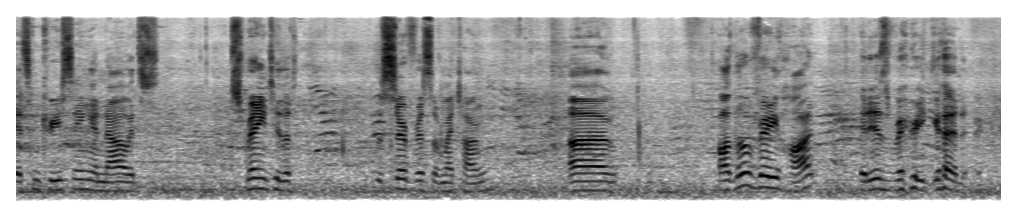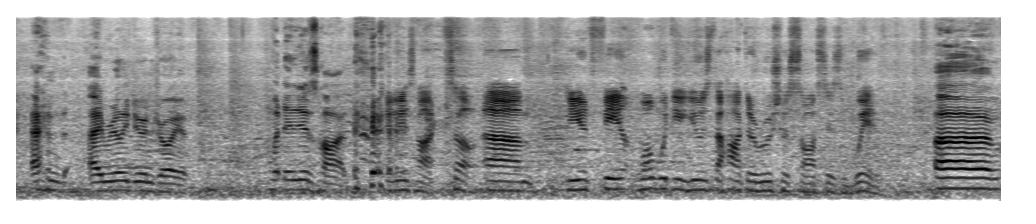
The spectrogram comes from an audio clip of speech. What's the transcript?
it's increasing and now it's spreading to the the surface of my tongue. Uh, although very hot, it is very good, and I really do enjoy it. But it is hot. It is hot. So, um, do you feel, what would you use the Hot Arusha sauces with? um,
